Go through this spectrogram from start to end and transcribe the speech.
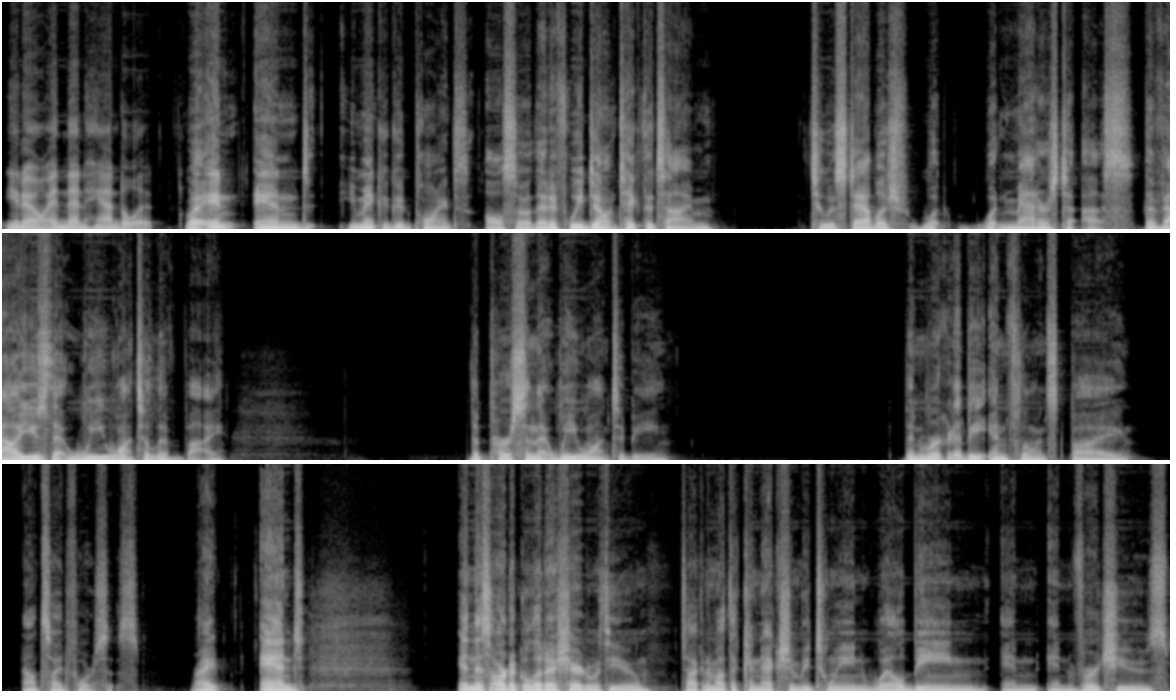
you know, and then handle it. Well, and, and you make a good point also that if we don't take the time to establish what, what matters to us, the values that we want to live by, the person that we want to be, then we're going to be influenced by outside forces, right? And in this article that I shared with you, talking about the connection between well-being and, and virtues,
